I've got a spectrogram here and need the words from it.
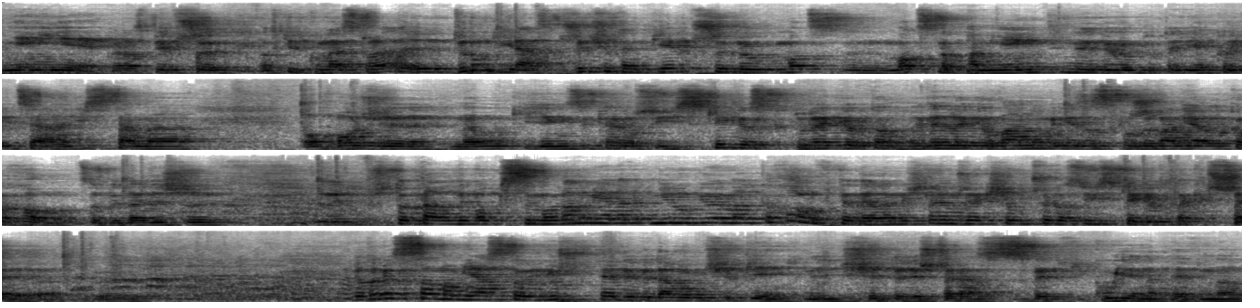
Nie, nie, nie, po raz pierwszy od kilkunastu lat. Y, Drugi raz w życiu, ten pierwszy był moc, mocno pamiętny. Byłem tutaj jako licealista na obozie nauki języka rosyjskiego, z którego to relegowano mnie za spożywanie alkoholu, co wydaje się y, totalnym oksymoronem. Ja nawet nie lubiłem alkoholu wtedy, ale myślałem, że jak się uczy rosyjskiego, to tak trzeba. Natomiast samo miasto już wtedy wydało mi się piękne i dzisiaj to jeszcze raz zweryfikuję na pewno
